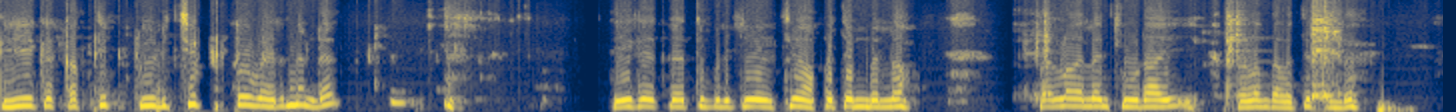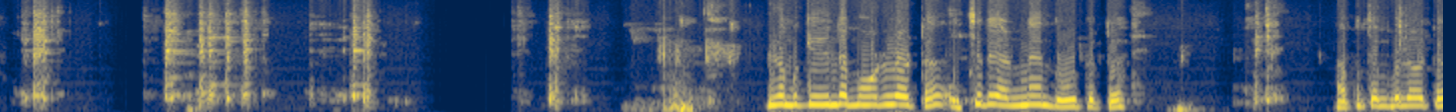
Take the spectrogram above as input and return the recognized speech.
തീയൊക്കെ കത്തി പിടിച്ചിട്ട് വരുന്നുണ്ട്. തീയൊക്കെ കത്തി പിടിച്ച് വെച്ച് അപ്പച്ചെമ്പെല്ലാം വെള്ളമെല്ലാം ചൂടായി വെള്ളം തിളച്ചിട്ടുണ്ട്. നമുക്ക് ഇതിന്റെ മുകളിലോട്ട് ഇച്ചിരി എണ്ണയും തൂത്തിട്ട് അപ്പച്ചെമ്പിലോട്ട്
